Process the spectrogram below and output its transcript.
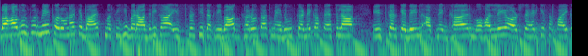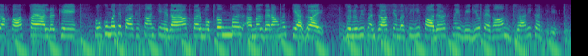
بہاول پور میں کورونا کے باعث مسیحی برادری کا ایسٹر کی تقریبات گھروں تک محدود کرنے کا فیصلہ۔ ایسٹر کے دن اپنے گھر، محلے اور شہر کی صفائی کا خاص خیال رکھیں۔ حکومت پاکستان کی ہدایات پر مکمل عمل درامت کیا جائے۔ جنوبی پنجاب کے مسیحی فادرز نے ویڈیو پیغام جاری کر دیے۔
